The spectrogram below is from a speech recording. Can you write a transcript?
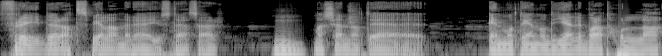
fröjder att spela när det är just det så här. Mm. Man känner att det är en mot en och det gäller bara att hålla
